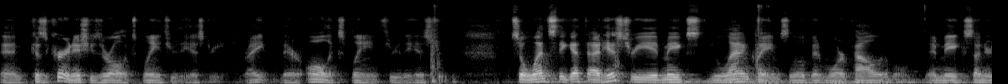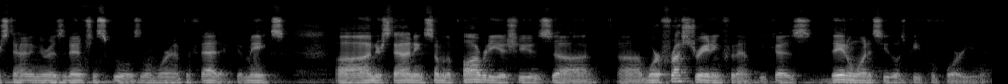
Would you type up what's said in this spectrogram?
and because the current issues are all explained through the history, right? They're all explained through the history. So once they get that history, it makes land claims a little bit more palatable. It makes understanding the residential schools a little more empathetic. It makes uh, understanding some of the poverty issues uh, uh, more frustrating for them because they don't want to see those people poor either.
